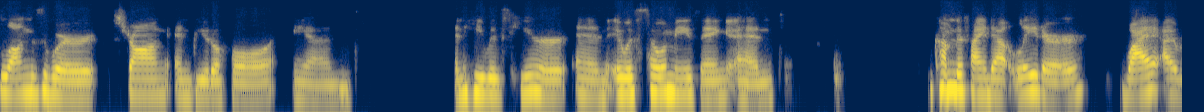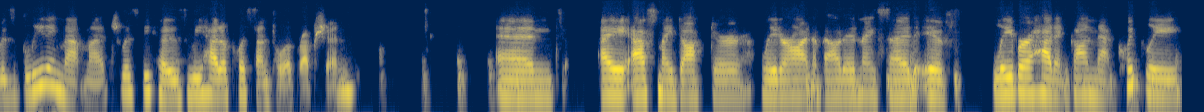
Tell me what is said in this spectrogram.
lungs were strong and beautiful and and he was here and it was so amazing and come to find out later why I was bleeding that much was because we had a placental abruption. And I asked my doctor later on about it, and I said, if labor hadn't gone that quickly,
